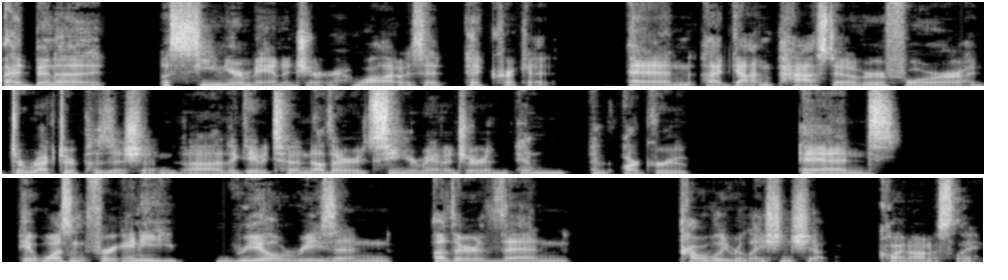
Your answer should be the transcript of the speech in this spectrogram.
I had been a, a senior manager while I was at, at Cricket and I'd gotten passed over for a director position. Uh, they gave it to another senior manager in, in, in our group. And it wasn't for any real reason other than probably relationship, quite honestly,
